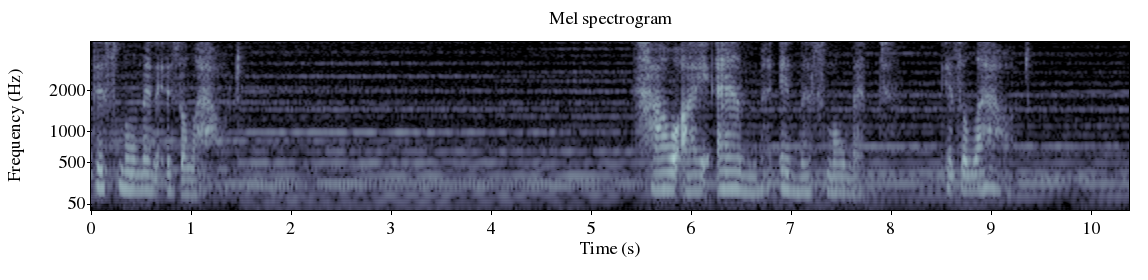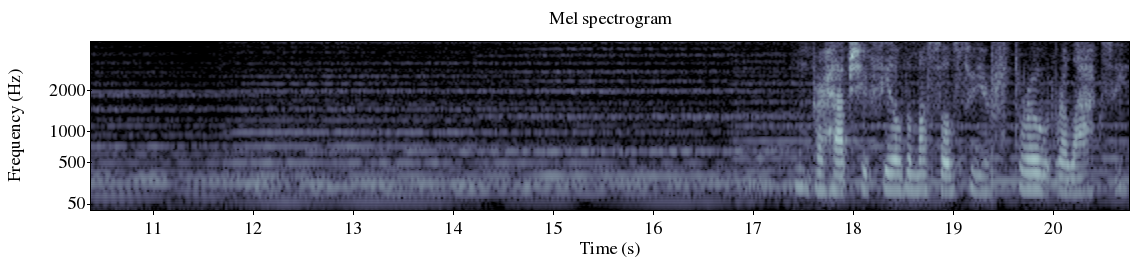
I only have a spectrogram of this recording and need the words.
this moment is allowed. How I am in this moment is allowed. And perhaps you feel the muscles through your throat relaxing.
